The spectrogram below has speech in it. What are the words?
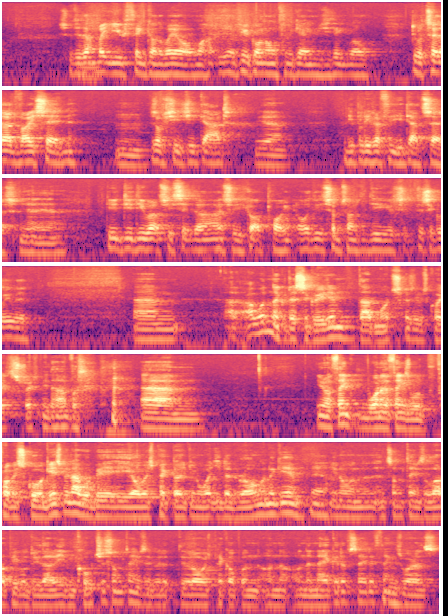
So did that make you think on the way home? You know, if you're going home from the games, you think, well, do I take that advice in? mm, Because obviously it's your dad, yeah, and you believe everything your dad says. yeah, yeah. Did, did you actually sit there and actually got a point, or did you sometimes did you disagree with him? Um, I, I wouldn't have disagreed with him that much because he was quite strict with me dad, but um, you know, I think one of the things that would probably score against me that would be he always picked out you know what you did wrong in the game. Yeah. You know, and, and sometimes a lot of people do that. Even coaches sometimes they would, they would always pick up on on the, on the negative side of things, whereas.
